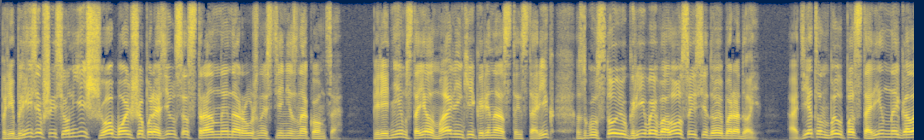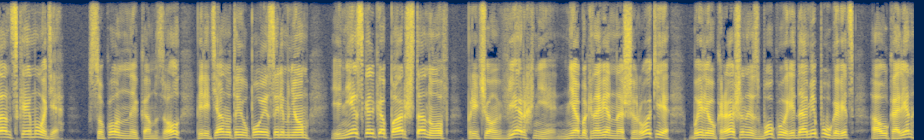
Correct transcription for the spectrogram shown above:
Приблизившись, он еще больше поразился странной наружности незнакомца. Перед ним стоял маленький коренастый старик с густой гривой волос и седой бородой. Одет он был по старинной голландской моде — суконный камзол, перетянутый у пояса ремнем, и несколько пар штанов — причем верхние, необыкновенно широкие, были украшены сбоку рядами пуговиц, а у колен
